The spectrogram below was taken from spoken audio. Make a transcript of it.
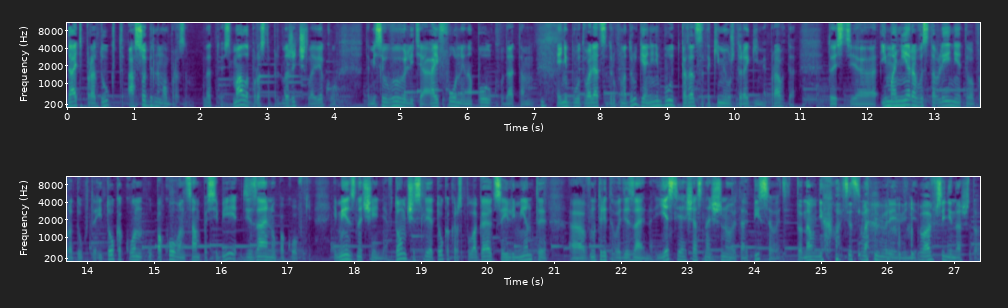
дать продукт особенным образом, да, то есть мало просто предложить человеку, там, если вы вывалите айфоны на полку, да, там, и они будут валяться друг на друге, они не будут казаться такими уж дорогими, правда? То есть э, и манера выставления этого продукта, и то, как он упакован сам по себе, дизайн упаковки, имеет значение, в том числе то, как располагаются элементы э, внутри этого дизайна. Если я сейчас начну это описывать, то нам не хватит с вами времени, вообще ни на что.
